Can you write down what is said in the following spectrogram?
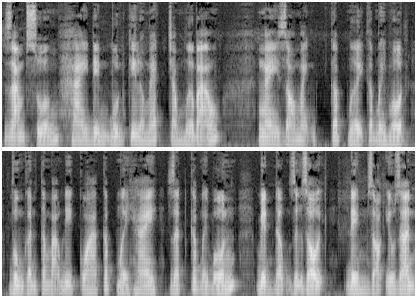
giảm xuống 2 đến 4 km trong mưa bão. Ngày gió mạnh cấp 10, cấp 11, vùng gần tâm bão đi qua cấp 12, giật cấp 14, biển động dữ dội, đêm gió yếu dần.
